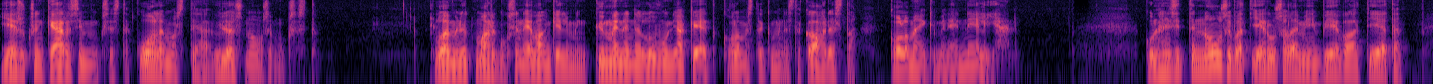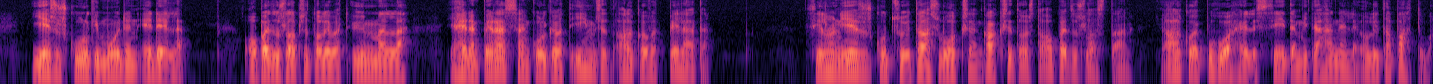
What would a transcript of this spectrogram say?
Jeesuksen kärsimyksestä, kuolemasta ja ylösnousemuksesta. Luemme nyt Markuksen evankeliumin 10. luvun jakeet 32-34. Kun he sitten nousivat Jerusalemiin vievaa tietä, Jeesus kulki muiden edellä. Opetuslapset olivat ymmällä ja heidän perässään kulkevat ihmiset alkoivat pelätä. Silloin Jeesus kutsui taas luokseen 12 opetuslastaan ja alkoi puhua heille siitä, mitä hänelle oli tapahtuva.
